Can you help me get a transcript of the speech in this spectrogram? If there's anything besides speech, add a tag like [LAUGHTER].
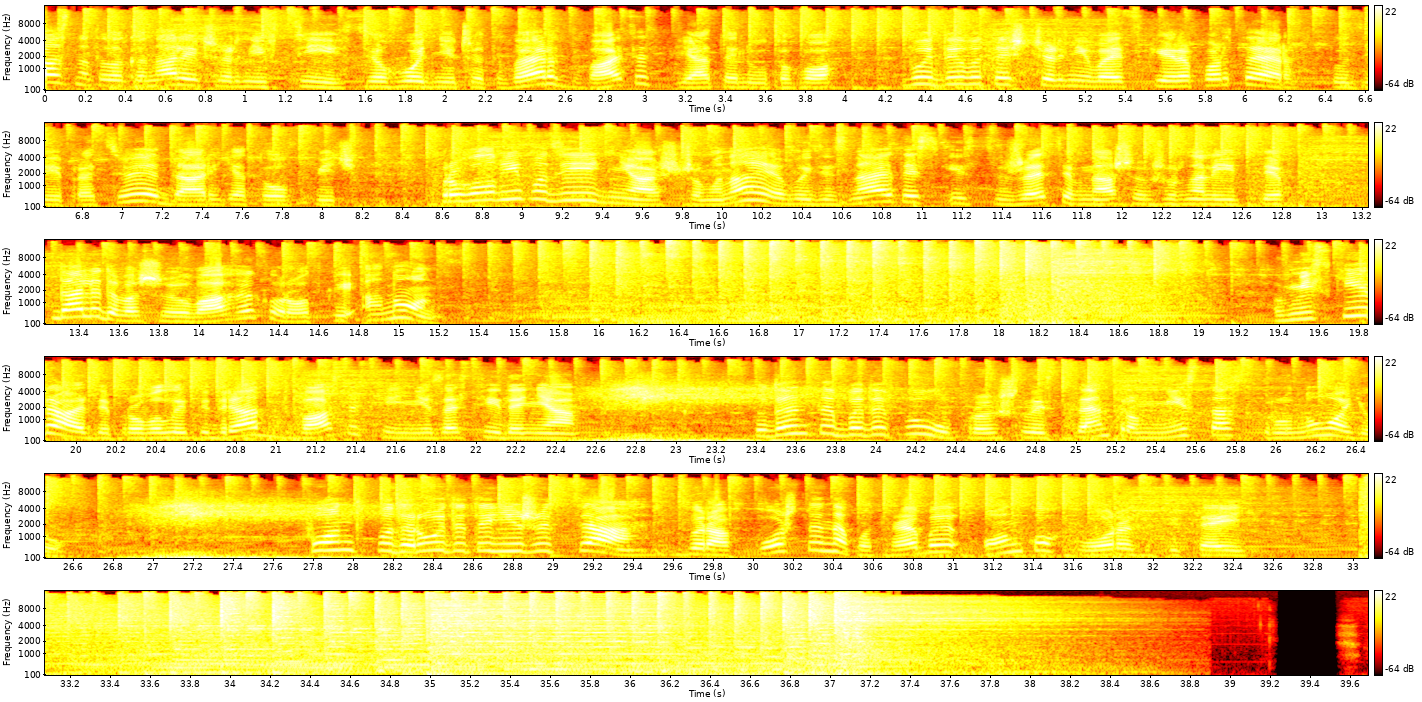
Вас на телеканалі Чернівці. Сьогодні четвер, 25 лютого. Ви дивитесь Чернівецький репортер. В студії працює Дар'я Товпіч. Про головні події дня, що минає, ви дізнаєтесь із сюжетів наших журналістів. Далі до вашої уваги короткий анонс. В міській раді провели підряд два сесійні засідання. Студенти БДФУ пройшли з центром міста струною. Фонд Подаруй дитині життя збирав кошти на потреби онкохворих дітей.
